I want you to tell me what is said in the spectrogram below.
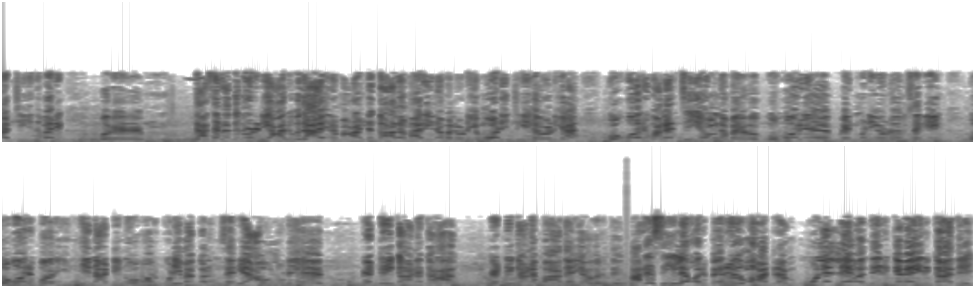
ஆட்சி. இதுவரை ஒரு தசரதனுடைய அறுபதாயிரம் ஆண்டு காலம் மாதிரி நம்மளுடைய மோடிஜியோடைய ஒவ்வொரு வளர்ச்சியும் நம்ம ஒவ்வொரு பெண்மணியோடும் சரி ஒவ்வொரு இந்திய நாட்டின் ஒவ்வொரு குடிமக்களும் சரி அவளுடைய வெற்றிக்கான கா- வெற்றிக்கான பாதை அவரது. அரசியல ஒரு பெரும் மாற்றம் ஊழல்லே வந்து இருக்கவே இருக்காது.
